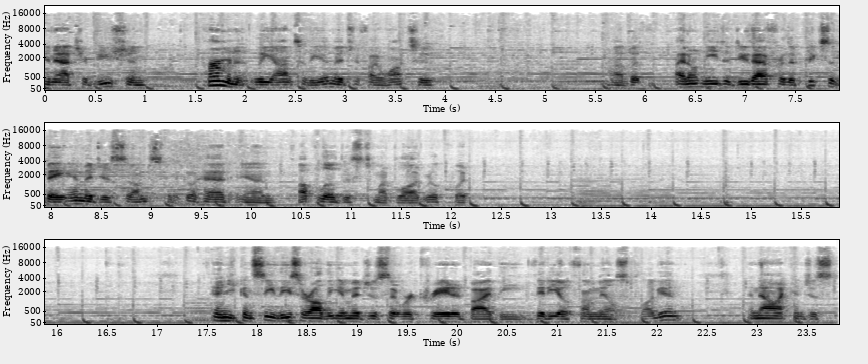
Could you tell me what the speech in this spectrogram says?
an attribution permanently onto the image if I want to. Uh, but I don't need to do that for the Pixabay images, so I'm just going to go ahead and upload this to my blog real quick. And you can see these are all the images that were created by the video thumbnails plugin. And now I can just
